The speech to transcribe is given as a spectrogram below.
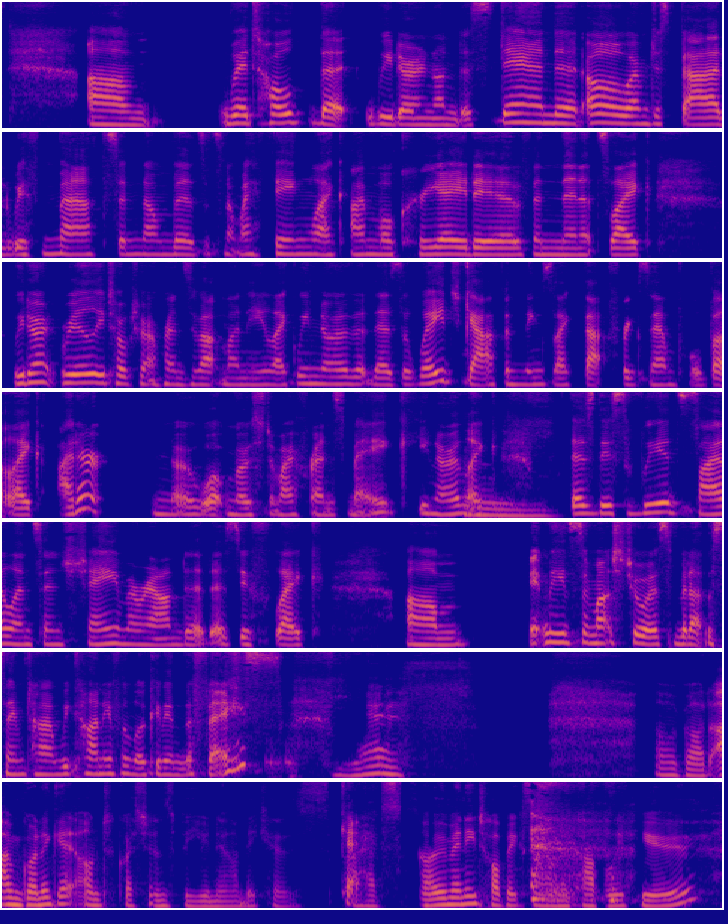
um, we're told that we don't understand it. Oh, I'm just bad with maths and numbers. It's not my thing. Like, I'm more creative. And then it's like, we don't really talk to our friends about money. Like, we know that there's a wage gap and things like that, for example. But like, I don't know what most of my friends make. You know, like, mm. there's this weird silence and shame around it as if, like, um, it means so much to us, but at the same time, we can't even look it in the face. Yes. Oh God, I'm going to get onto questions for you now because okay. I have so many topics I want to cover with you.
